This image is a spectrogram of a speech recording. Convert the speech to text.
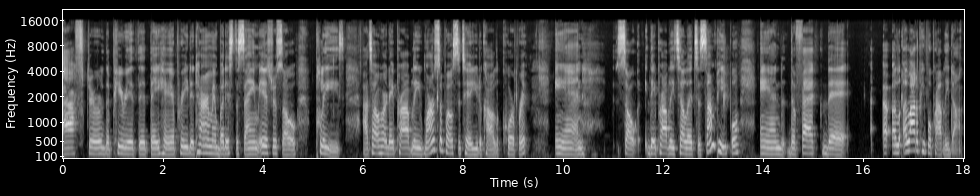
after the period that they had predetermined, but it's the same issue. So please, I told her they probably weren't supposed to tell you to call the corporate. And so they probably tell it to some people. And the fact that a, a lot of people probably don't.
